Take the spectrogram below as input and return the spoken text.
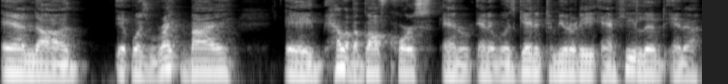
and uh, it was right by a hell of a golf course, and and it was gated community, and he lived in a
